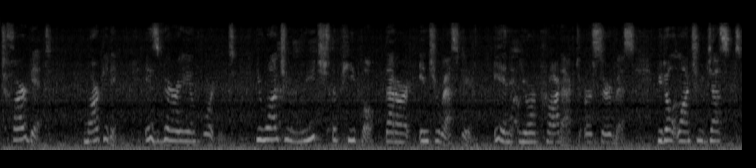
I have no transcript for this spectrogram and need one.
target marketing is very important. You want to reach the people that are interested in your product or service. You don't want to just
